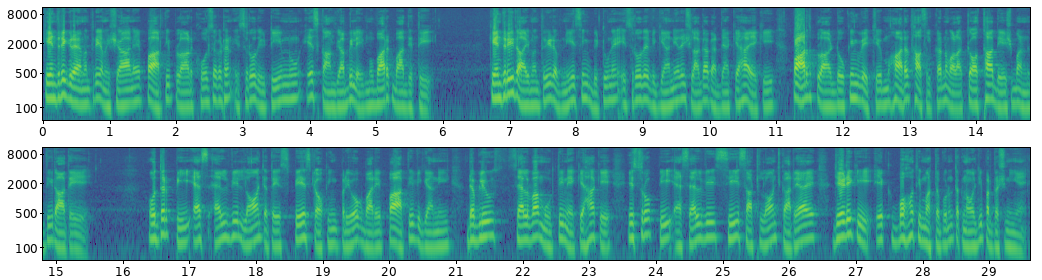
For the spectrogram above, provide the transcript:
ਕੇਂਦਰੀ ਗ੍ਰਹਿ ਮੰਤਰੀ ਅਮਿਤ ਸ਼ਾਹ ਨੇ ਭਾਰਤੀ ਪੁਲਾੜ ਖੋਜ ਸੰਗਠਨ ਇਸਰੋ ਦੀ team ਨੂੰ ਇਸ ਕਾਮਯਾਬੀ ਲਈ ਮੁਬਾਰਕਬਾਦ ਦਿੱਤੀ। ਕੇਂਦਰੀ ਰਾਜ ਮੰਤਰੀ ਰਵਨੀਤ ਸਿੰਘ ਬਿੱਟੂ ਨੇ ਇਸਰੋ ਦੇ ਵਿਗਿਆਨੀਆਂ ਦੀ ਸ਼ਲਾਘਾ ਕਰਦਿਆਂ ਕਿਹਾ ਹੈ ਕਿ ਭਾਰਤ ਪੁਲਾੜ ਡੋਕਿੰਗ ਵਿੱਚ ਮੁਹਾਰਤ ਹਾਸਲ ਕਰਨ ਵਾਲਾ ਚੌਥਾ ਦੇਸ਼ ਬਣਨ ਦੀ ਰਾਹ ਤੇ ਹੈ। ਉਧਰ PSLV ਲਾਂਚ ਅਤੇ ਸਪੇਸ ਡੌਕਿੰਗ ਪ੍ਰਯੋਗ ਬਾਰੇ ਭਾਰਤੀ ਵਿਗਿਆਨੀ W ਸੈਲਵਾ ਮੂਰਤੀ ਨੇ ਕਿਹਾ ਕਿ ਇਸਰੋ PSLV C60 ਲਾਂਚ ਕਰ ਰਿਹਾ ਹੈ, ਜਿਹੜੀ ਕਿ ਇੱਕ ਬਹੁਤ ਹੀ ਮਹੱਤਵਪੂਰਨ ਤਕਨਾਲੋਜੀ ਪ੍ਰਦਰਸ਼ਨੀ ਹੈ।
